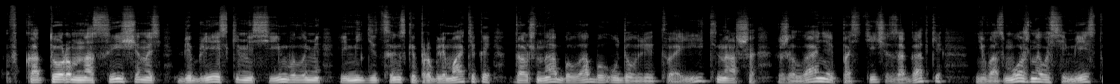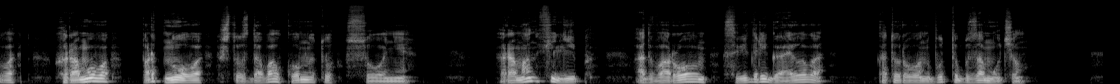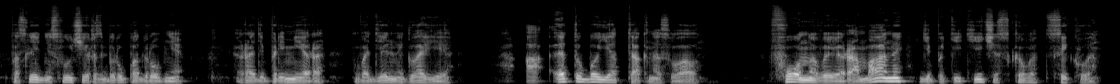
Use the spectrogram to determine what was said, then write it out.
в котором насыщенность библейскими символами и медицинской проблематикой должна была бы удовлетворить наше желание постичь загадки невозможного семейства хромого портного, что сдавал комнату Соне. Роман Филипп о дворовом Свидригайлова, которого он будто бы замучил. Последний случай разберу подробнее, ради примера, в отдельной главе. А это бы я так назвал. фоновые романы гипотетического цикла.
